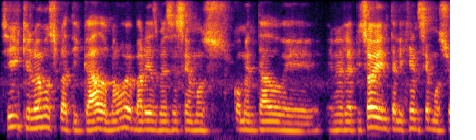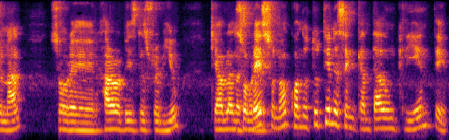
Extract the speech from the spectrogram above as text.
Sí, que lo hemos platicado, ¿no? Varias veces hemos comentado de, en el episodio de inteligencia emocional sobre el Harvard Business Review, que hablan sobre eso, ¿no? Cuando tú tienes encantado a un cliente,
